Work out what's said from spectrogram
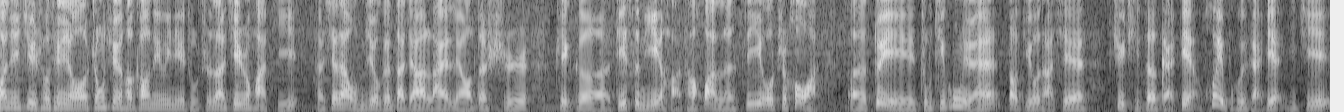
欢迎继续收听由中讯和高宁为您主持的今日话题。呃，现在我们就跟大家来聊的是这个迪士尼哈，它换了 CEO 之后啊，呃，对主题公园到底有哪些具体的改变，会不会改变，以及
